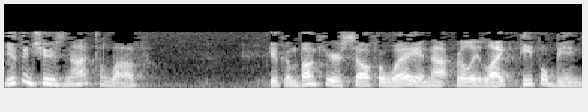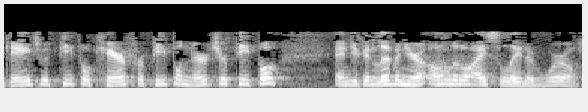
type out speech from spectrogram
You can choose not to love. You can bunker yourself away and not really like people, be engaged with people, care for people, nurture people, and you can live in your own little isolated world.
